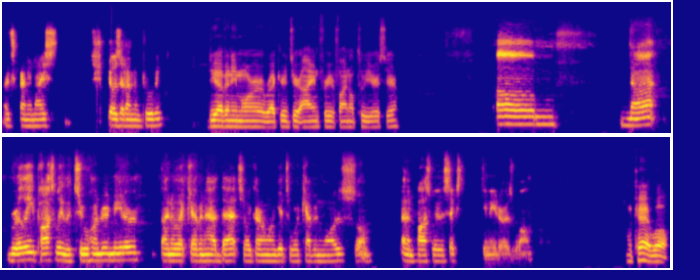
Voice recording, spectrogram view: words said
that's kind of nice. Shows that I'm improving. Do you have any more records you're eyeing for your final two years here? Um, not really. Possibly the 200 meter. I know that Kevin had that, so I kind of want to get to where Kevin was. So, and then possibly the 60 meter as well. Okay, well,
